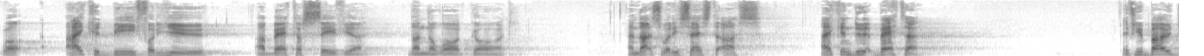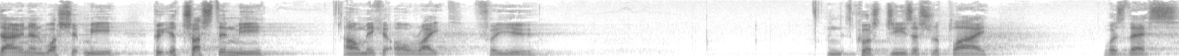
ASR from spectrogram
Well, I could be for you a better Savior than the Lord God. And that's what he says to us. I can do it better. If you bow down and worship me, put your trust in me, I'll make it all right for you. And of course, Jesus' reply was this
